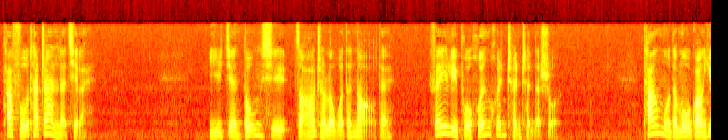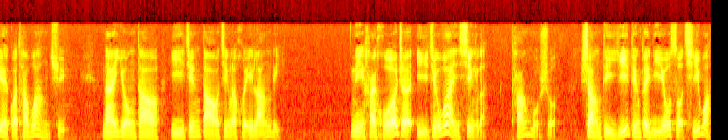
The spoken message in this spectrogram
他扶他站了起来。一件东西砸着了我的脑袋，菲利普昏昏沉沉地说。汤姆的目光越过他望去，南甬道已经倒进了回廊里。你还活着已经万幸了，汤姆说：“上帝一定对你有所期望。”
